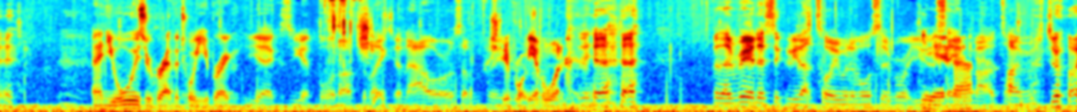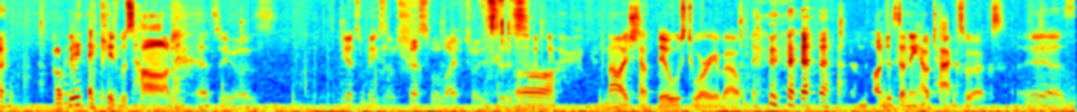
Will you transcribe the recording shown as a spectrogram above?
Yeah. And you always regret the toy you bring. yeah, because you get bored after Shit. like an hour or something. Should have brought the other one. Yeah. But then realistically, that toy would have also brought you the same amount of time of joy. But being a kid was hard. That's what it was. You had to make some stressful life choices. Oh, now I just have bills to worry about. Understanding how tax works. yeah, uh, that's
